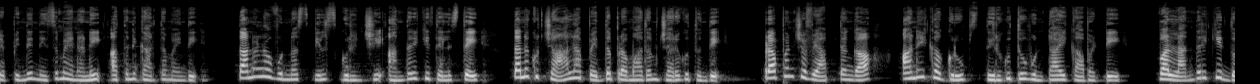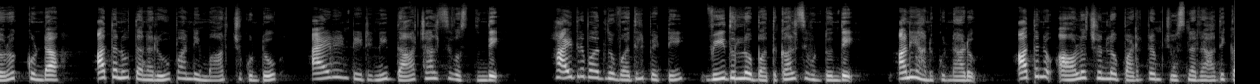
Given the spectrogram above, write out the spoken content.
చెప్పింది నిజమేనని అతనికి అర్థమైంది. తనలో ఉన్న స్కిల్స్ గురించి అందరికీ తెలిస్తే తనకు చాలా పెద్ద ప్రమాదం జరుగుతుంది. ప్రపంచవ్యాప్తంగా అనేక గ్రూప్స్ తిరుగుతూ ఉంటాయి కాబట్టి వాళ్ళందరికీ దొరకకుండా అతను తన రూపాన్ని మార్చుకుంటూ ఐడెంటిటీని దాచాల్సి వస్తుంది. హైదరాబాద్ను వదిలిపెట్టి వీధుల్లో బతకాల్సి ఉంటుంది అని అనుకున్నాడు. అతను ఆలోచనలో పడటం చూసిన రాధిక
